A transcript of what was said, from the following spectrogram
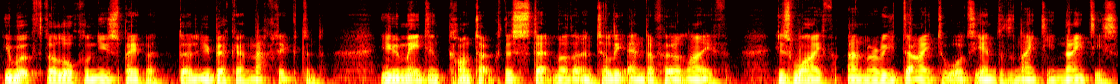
He worked for the local newspaper, the Lübecker Nachrichten. He remained in contact with his stepmother until the end of her life. His wife, Anne Marie, died towards the end of the 1990s.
